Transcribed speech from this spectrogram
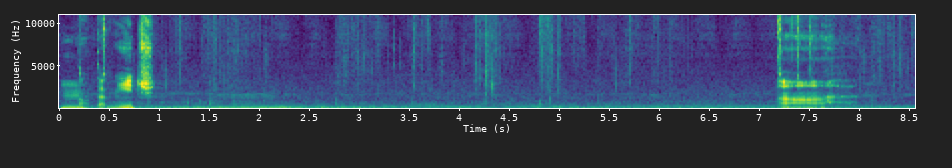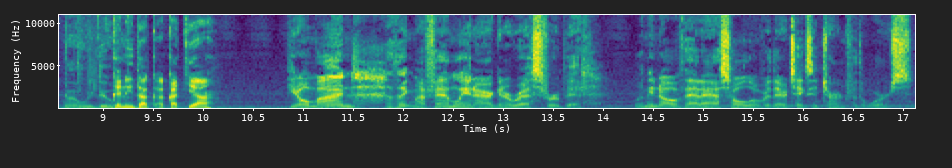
No, tak nič. A How we doing? Kenny Duck a Katia. If you don't mind, I think my family and I are gonna rest for a bit. Let me know if that asshole over there takes a turn for the worse.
